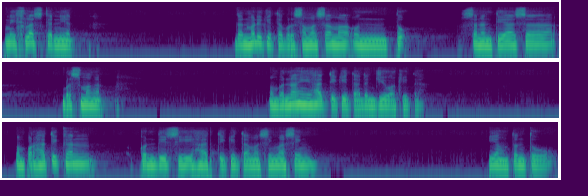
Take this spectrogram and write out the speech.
mengikhlaskan niat dan mari kita bersama-sama untuk senantiasa bersemangat membenahi hati kita dan jiwa kita. Memperhatikan kondisi hati kita masing-masing yang tentu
